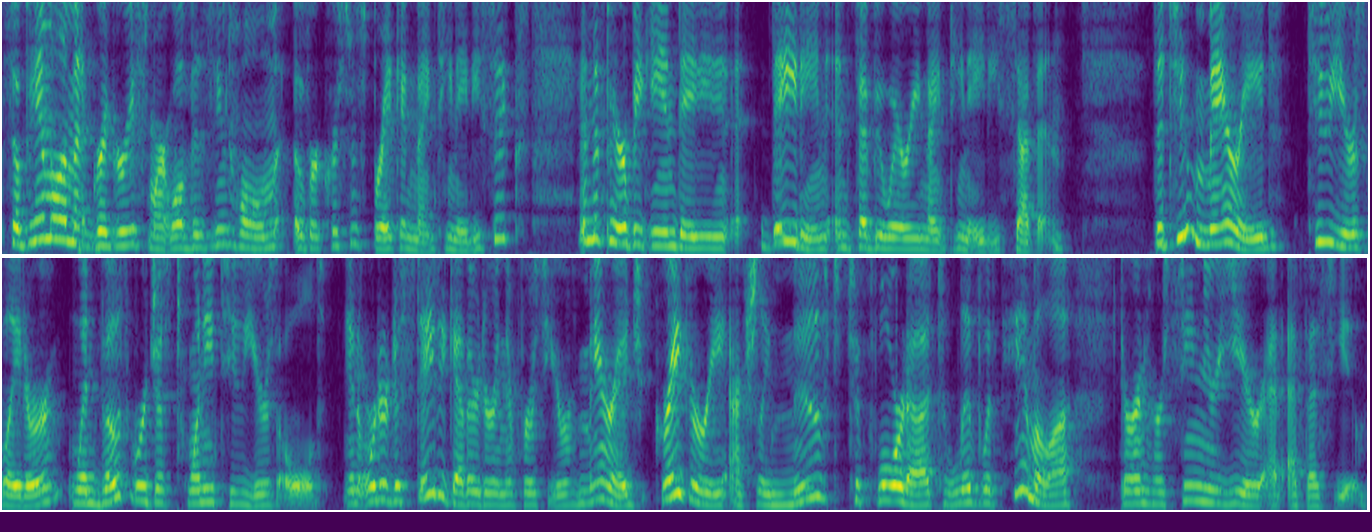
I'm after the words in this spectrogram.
So Pamela met Gregory Smart while visiting home over Christmas break in 1986, and the pair began dating dating in February 1987. The two married two years later when both were just 22 years old. In order to stay together during their first year of marriage, Gregory actually moved to Florida to live with Pamela during her senior year at FSU.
